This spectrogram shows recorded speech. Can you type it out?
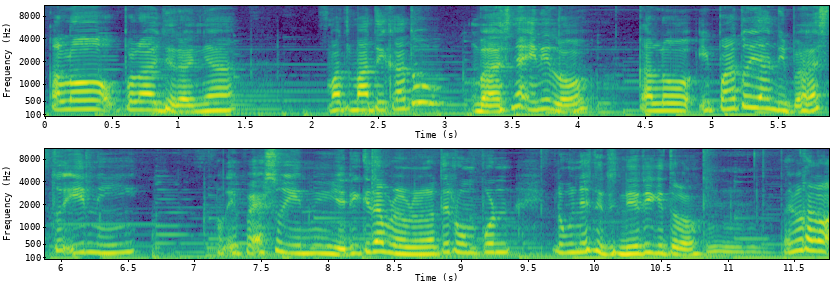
kalau pelajarannya matematika tuh bahasnya ini loh. Kalau IPA tuh yang dibahas tuh ini. Kalau IPS tuh ini. Jadi kita bener-bener ngerti rumpun ilmunya sendiri sendiri gitu loh. Hmm. tapi kalau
